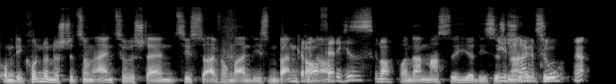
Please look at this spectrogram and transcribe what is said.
um die Grundunterstützung einzustellen, ziehst du einfach mal an diesem Band. Genau, genau, fertig ist es, genau. Und dann machst du hier diese die Schnalle, zu. Ja.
